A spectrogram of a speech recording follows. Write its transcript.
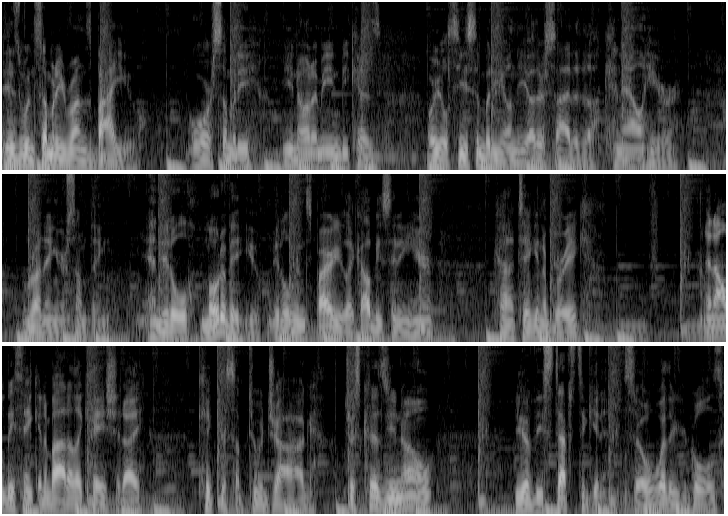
is when somebody runs by you or somebody, you know what I mean? Because, or you'll see somebody on the other side of the canal here running or something and it'll motivate you. It'll inspire you. Like I'll be sitting here kind of taking a break and I'll be thinking about it like, hey, should I kick this up to a jog? just because you know you have these steps to get in. So whether your goal is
